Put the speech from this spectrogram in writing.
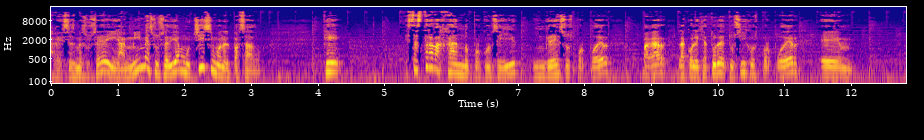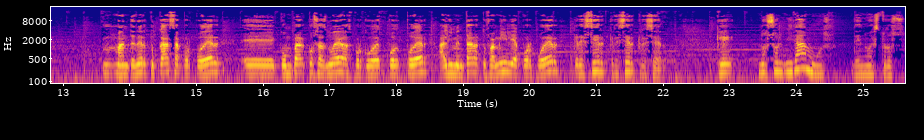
a veces me sucede y a mí me sucedía muchísimo en el pasado. Que estás trabajando por conseguir ingresos, por poder pagar la colegiatura de tus hijos, por poder eh, mantener tu casa, por poder eh, comprar cosas nuevas, por poder alimentar a tu familia, por poder crecer, crecer, crecer. Que nos olvidamos de nuestros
